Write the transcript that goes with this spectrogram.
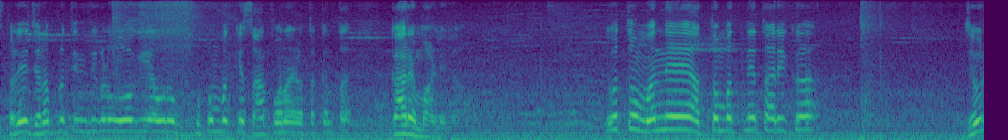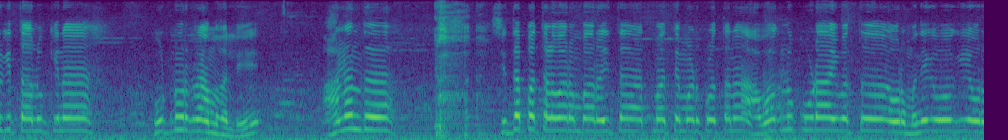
ಸ್ಥಳೀಯ ಜನಪ್ರತಿನಿಧಿಗಳು ಹೋಗಿ ಅವರು ಕುಟುಂಬಕ್ಕೆ ಸಾಂತ್ವನ ಹೇಳ್ತಕ್ಕಂಥ ಕಾರ್ಯ ಮಾಡಲಿಲ್ಲ. ಇವತ್ತು ಮೊನ್ನೆ ಹತ್ತೊಂಬತ್ತನೇ ತಾರೀಕು ಜೇವರ್ಗಿ ತಾಲೂಕಿನ ಕೂಟ್ನೂರು ಗ್ರಾಮದಲ್ಲಿ ಆನಂದ್ ಸಿದ್ದಪ್ಪ ತಳವಾರ್ ಎಂಬ ರೈತ ಆತ್ಮಹತ್ಯೆ ಮಾಡ್ಕೊಳ್ತಾನೆ. ಆವಾಗಲೂ ಕೂಡ ಇವತ್ತು ಅವರ ಮನೆಗೆ ಹೋಗಿ ಅವರ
